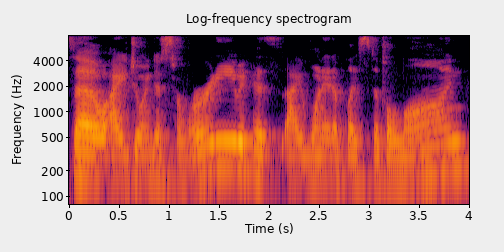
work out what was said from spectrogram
So I joined a sorority because I wanted a place to belong.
